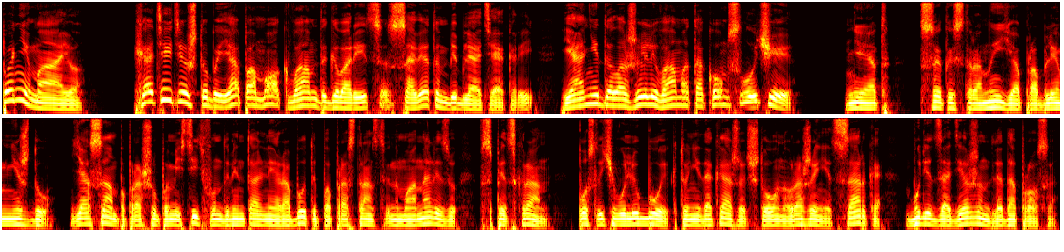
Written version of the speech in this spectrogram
«Понимаю. Хотите, чтобы я помог вам договориться с советом библиотекарей, и они доложили вам о таком случае?» «Нет, с этой стороны я проблем не жду. Я сам попрошу поместить фундаментальные работы по пространственному анализу в спецхран, после чего любой, кто не докажет, что он уроженец Сарка, будет задержан для допроса.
